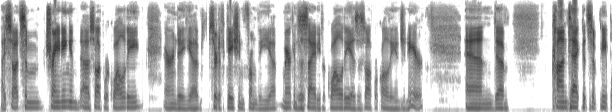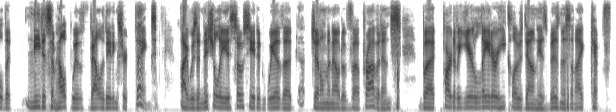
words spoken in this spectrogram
I sought some training in uh, software quality, earned a uh, certification from the uh, American Society for Quality as a software quality engineer, and um, contacted some people that needed some help with validating certain things. I was initially associated with a gentleman out of uh, Providence, but part of a year later, he closed down his business, and I kept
